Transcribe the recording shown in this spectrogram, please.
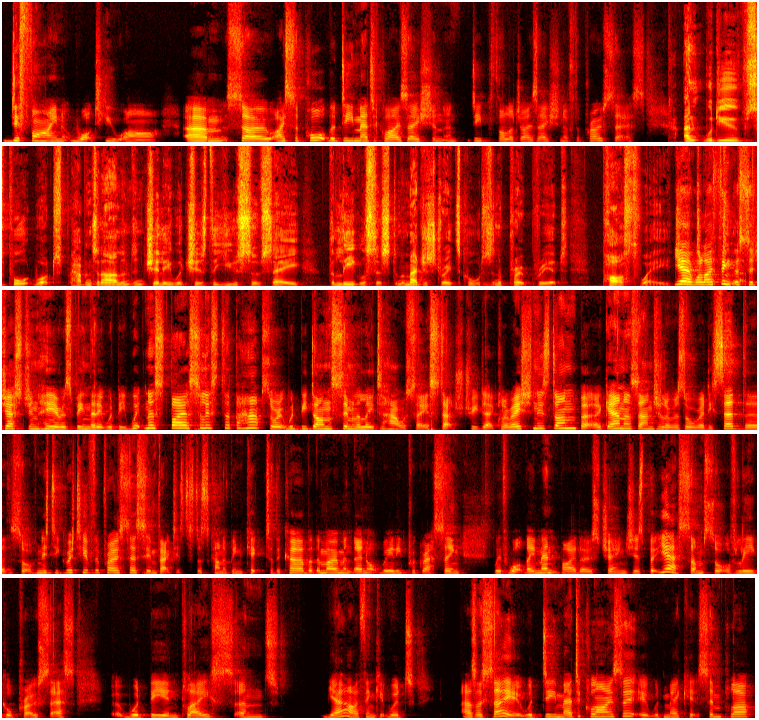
define what you are. Um, so I support the demedicalization and depathologization of the process. And would you support what happens in Ireland and Chile, which is the use of, say, the legal system, a magistrate's court, as an appropriate pathway. To, yeah, to well, I think the that. suggestion here has been that it would be witnessed by a solicitor, perhaps, or it would be done similarly to how, say, a statutory declaration is done. But again, as Angela has already said, the sort of nitty gritty of the process, in fact, it's just kind of been kicked to the curb at the moment. They're not really progressing with what they meant by those changes. But yes, some sort of legal process uh, would be in place. And yeah, I think it would, as I say, it would demedicalise it, it would make it simpler.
